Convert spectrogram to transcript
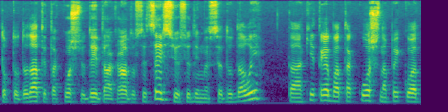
Тобто додати також сюди так, градуси Цельсію, сюди ми все додали. Так, і треба також, наприклад,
